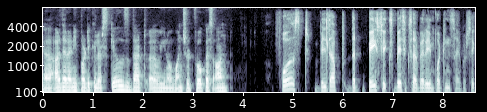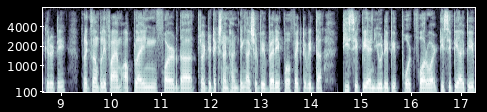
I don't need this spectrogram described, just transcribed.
Uh, are there any particular skills that uh, you know one should focus on? First, build up the basics. Basics are very important in cybersecurity. For example, if I am applying for the threat detection and hunting, I should be very perfect with the TCP and UDP port forward, TCP/IP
